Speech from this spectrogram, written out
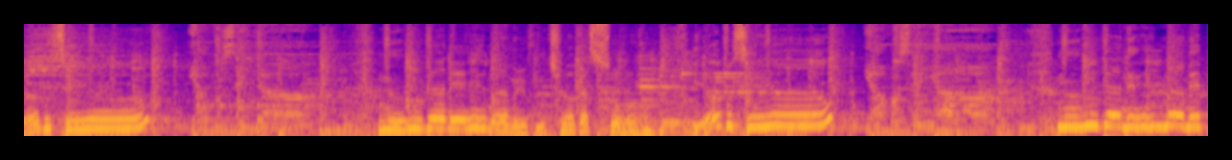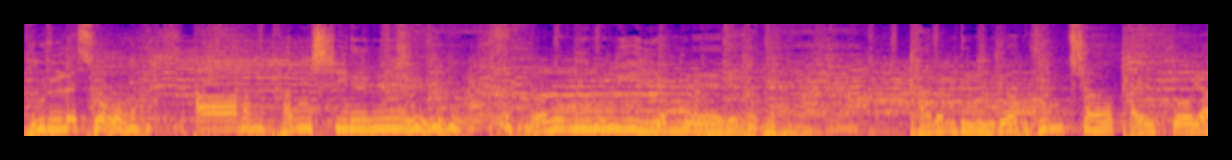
여보세요? 누가 내 맘을 훔쳐갔소 여보세요? 누가 내 맘에 불을 냈소 아 당신은 너무 위험해. 가만두면 훔쳐갈 거야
